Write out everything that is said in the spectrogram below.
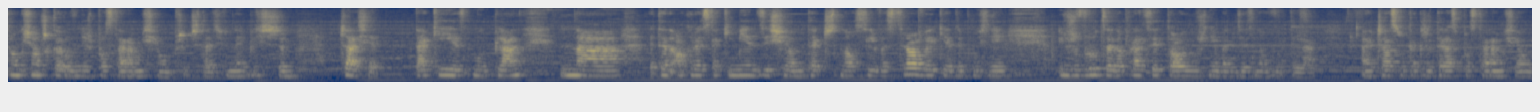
tą książkę również postaram się przeczytać w najbliższym czasie. Taki jest mój plan na ten okres taki międzyświąteczno-sylwestrowy, kiedy później już wrócę do pracy, to już nie będzie znowu tyle e, czasu, także teraz postaram się,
